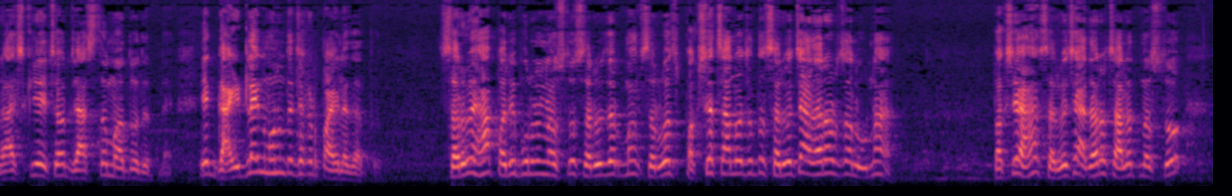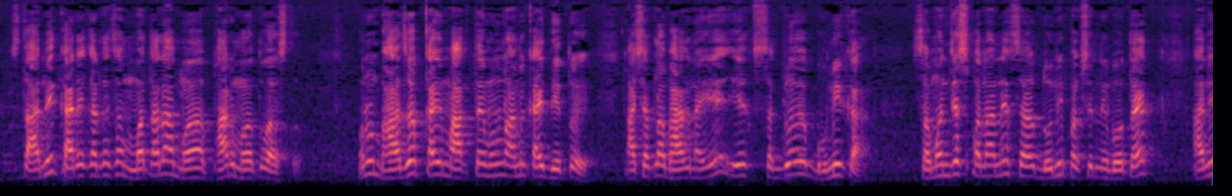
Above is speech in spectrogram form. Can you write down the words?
राजकीय याच्यावर जास्त महत्त्व देत नाही. एक गाईडलाईन म्हणून त्याच्याकडे पाहिलं जातं. सर्वे हा परिपूर्ण नसतो. सर्वे जर मग सर्वच पक्ष चालवायचं तर सर्वेच्या आधारावर चालवू ना? पक्ष हा सर्वेच्या आधारावर चालत नसतो. स्थानिक कार्यकर्त्याच्या मताला म फार महत्त्व असतं. म्हणून भाजप काही मागतंय म्हणून आम्ही काही देतोय. अशातला भाग नाहीये. एक सगळं भूमिका समंजसपणाने स दोन्ही पक्ष निभवत आहेत आणि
